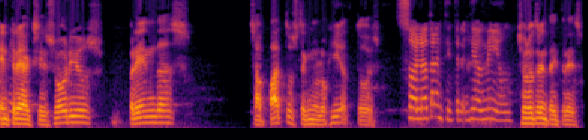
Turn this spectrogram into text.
ok. entre accesorios, prendas, zapatos, tecnología, todo eso. Solo 33. Dios mío. Solo 33.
